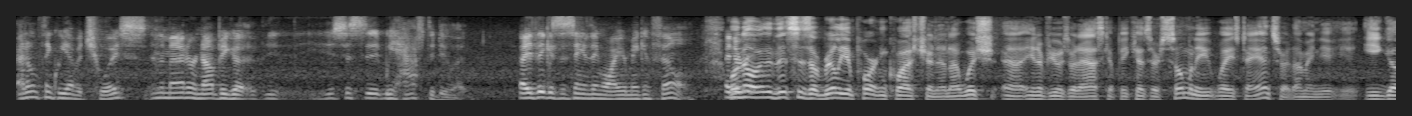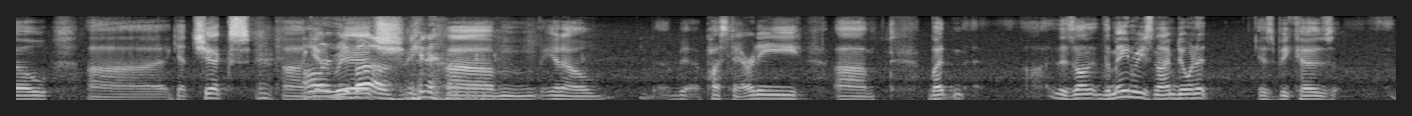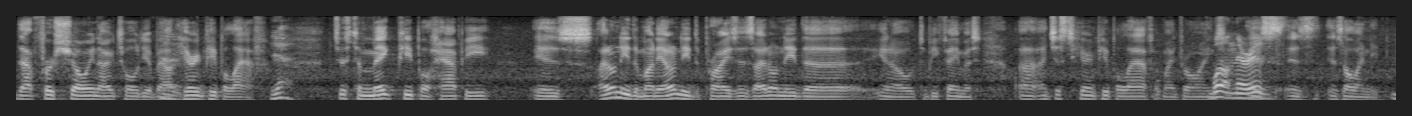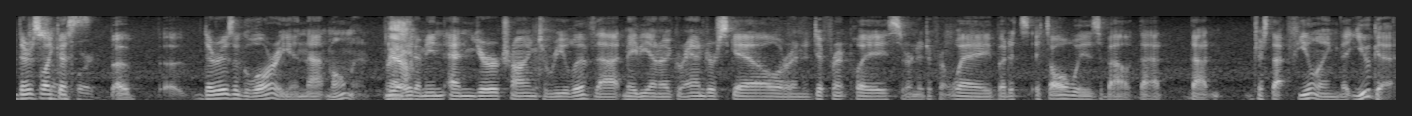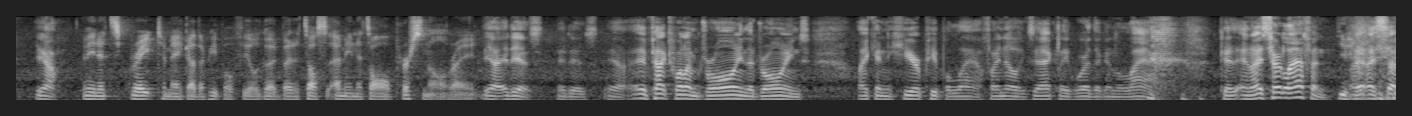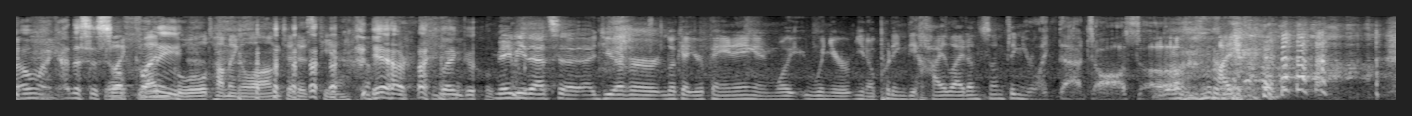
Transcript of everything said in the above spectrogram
I don't think we have a choice in the matter. Not because it's just that we have to do it. I think it's the same thing why you're making film. And Well, no, this is a really important question, and I wish uh, interviewers would ask it because there's so many ways to answer it. I mean, you, you, ego, uh, get chicks, uh, All get rich, above, you know. um, you know, posterity. Um, but there's only, the main reason I'm doing it is because that first showing I told you about, hearing people laugh yeah, just to make people happy is I don't need the money, I don't need the prizes, I don't need the you know to be famous. Uh, I just hearing people laugh at my drawings. Well, and there is is, is all I need. there's like a, s- important. a- a- there is a glory in that moment Yeah. right i mean and you're trying to relive that maybe on a grander scale or in a different place or in a different way but it's it's always about that that just that feeling that you get Yeah, i mean it's great to make other people feel good but it's also i mean it's all personal right yeah, it is, it is. Yeah. In fact, when I'm drawing the drawings, I can hear people laugh. I know exactly where they're going to laugh, 'Cause- and I start laughing. Yeah. I, I start, oh my god, this is you're so like funny. glenn gould humming along to his piano Yeah, right, Glenn Gould. maybe that's. Uh, do you ever look at your painting and when you're you know putting the highlight on something, you're like, that's awesome. I,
